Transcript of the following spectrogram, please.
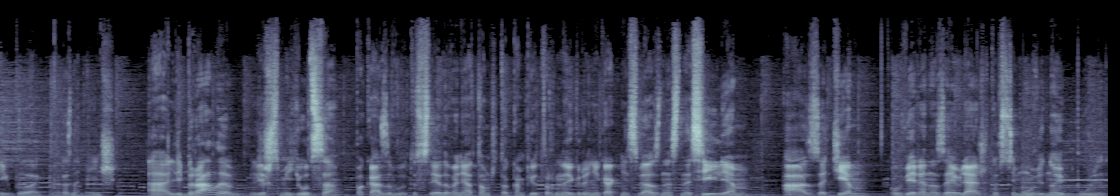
их было гораздо меньше. А либералы лишь смеются, показывают исследования о том, что компьютерные игры никак не связаны с насилием, а затем уверенно заявляют, что всему виной буллинг.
